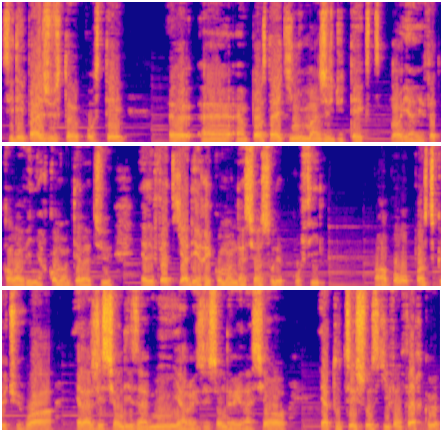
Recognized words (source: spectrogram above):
Ce n'est pas juste poster euh, un, un, post avec une image et du texte. Non, il y a le fait qu'on va venir commenter là-dessus. Il y a le fait qu'il y a des recommandations sur le profil par rapport au post que tu vois. Il y a la gestion des amis, il y a la gestion des relations, il y a toutes ces choses qui vont faire que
